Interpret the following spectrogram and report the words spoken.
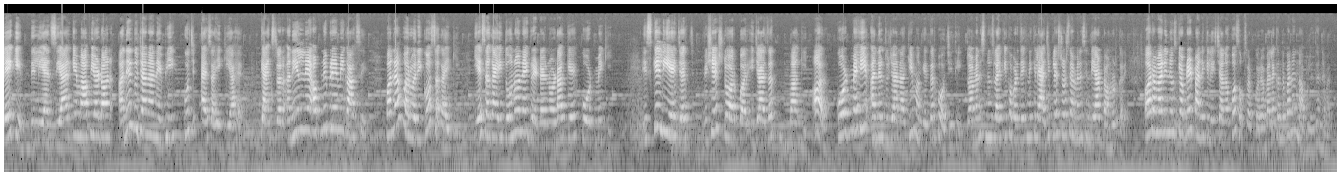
लेकिन दिल्ली एनसीआर के माफिया डॉन अनिल दुजाना ने भी कुछ ऐसा ही किया है। गैंगस्टर अनिल ने अपनी प्रेमिका से 15 फरवरी को सगाई की। ये सगाई दोनों ने ग्रेटर नोएडा के कोर्ट में की। इसके लिए जज विशेष तौर पर इजाज़त मांगी और कोर्ट में ही अनिल दुजाना की मंगेतर पहुँची थी। तो एमएनएस न्यूज़ लाइव की खबर देखने के लिए आज ही प्ले स्टोर से एमएनएस हिंदी ऐप डाउनलोड करें। और हमारी न्यूज़ की अपडेट पाने के लिए चैनल को सब्सक्राइब करो बेलाइकन दबाना ना भूलें। धन्यवाद।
